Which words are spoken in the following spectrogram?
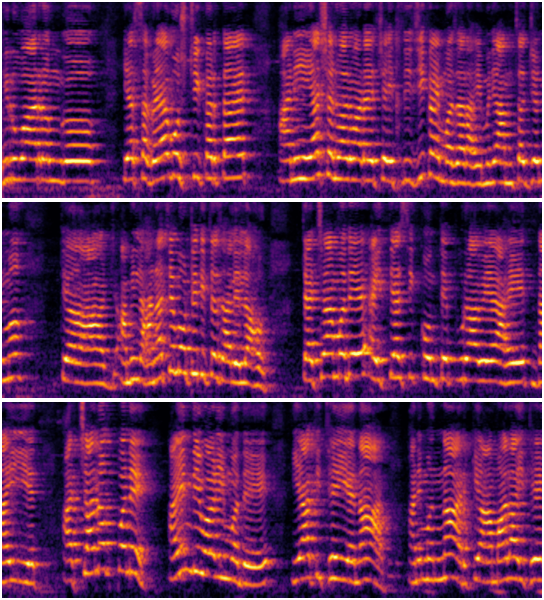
हिरवा रंग या सगळ्या गोष्टी करतायत. आणि या शनिवार वाड्याच्या इथली जी काही मजार आहे म्हणजे आमचा जन्म त्या आम्ही लहानाचे मोठे तिथे झालेलो आहोत. त्याच्यामध्ये ऐतिहासिक कोणते पुरावे आहेत नाही आहेत अचानकपणे ऐन दिवाळीमध्ये या तिथे येणार आणि म्हणणार की आम्हाला इथे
